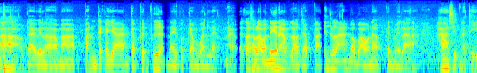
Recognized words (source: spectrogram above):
อ้าวได้เวลามาปั่นจักรยานกับเพื่อนๆ ในโปรแกรมวันแลบนะครับ แล้วก็สำหรับวันนี้นะครับ เราจะปั่นเอ็นดูรานเบาๆนะครับ เป็นเวลา 50 นาที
